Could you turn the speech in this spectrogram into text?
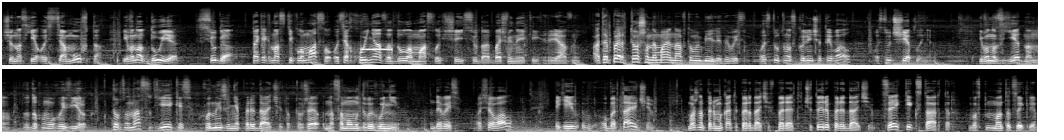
Що у нас є ось ця муфта, і вона дує сюди. Так як у нас стекло масло, оця хуйня задула масло ще й сюди. Бач він який грязний. А тепер то, що немає на автомобілі. Дивись, ось тут у нас колінчатий вал, ось тут щеплення і воно з'єднано за допомогою зірок. Тобто у нас тут є якесь пониження передачі, тобто вже на самому двигуні. Дивись, ось овал, який обертаючи, можна перемикати передачі вперед. Чотири передачі. Це кікстартер в мотоциклі.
